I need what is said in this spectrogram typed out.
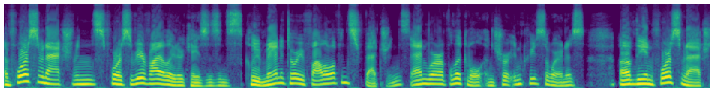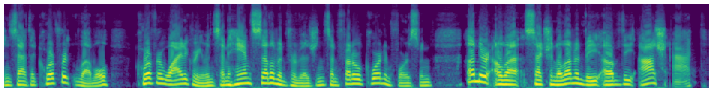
Enforcement actions for severe violator cases include mandatory follow up inspections and, where applicable, ensure increased awareness of the enforcement actions at the corporate level, corporate wide agreements, enhanced settlement provisions, and federal court enforcement under Section 11B of the OSH Act.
